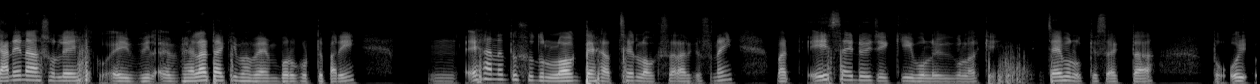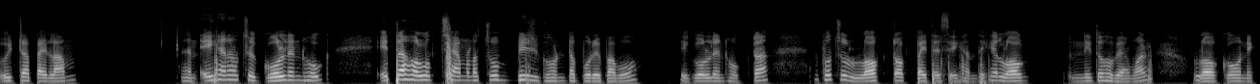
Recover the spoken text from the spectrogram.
জানি না আসলে এই ভিল- ভেলাটা কীভাবে আমি বড় করতে পারি। এখানে তো শুধু লক দেখাচ্ছে লক ছাড়া আর কিছু নাই বাট এই সাইড ওই যে কি বলে ওইগুলাকে যাই বলুক কিছু একটা, তো ওই, ওইটা পাইলাম। এখানে হচ্ছে গোল্ডেন হুক এটা হল হচ্ছে আমরা চব্বিশ ঘণ্টা পরে পাবো, এই গোল্ডেন হুকটা প্রচুর লক টক পাইতেছে এখান থেকে লক নিতে হবে আমার। লক অনেক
